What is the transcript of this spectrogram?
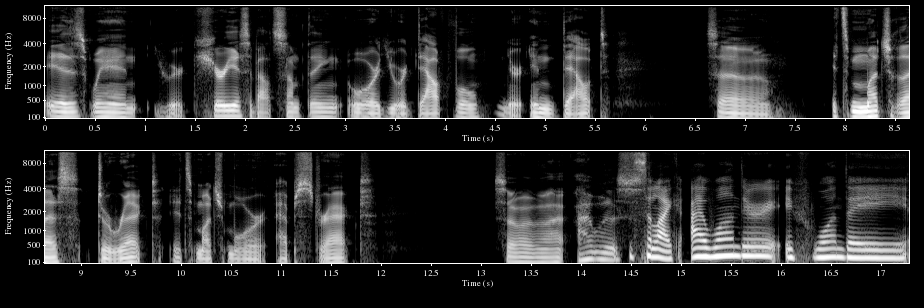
is when you are curious about something or you are doubtful, you're in doubt. So it's much less direct, it's much more abstract. So I, I was. so, like, I wonder if one day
